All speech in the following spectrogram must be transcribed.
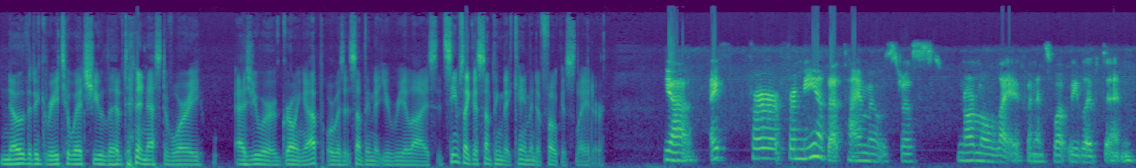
know the degree to which you lived in a nest of worry as you were growing up, or was it something that you realized? It seems like it's something that came into focus later. Yeah, I for for me at that time it was just normal life, and it's what we lived in,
